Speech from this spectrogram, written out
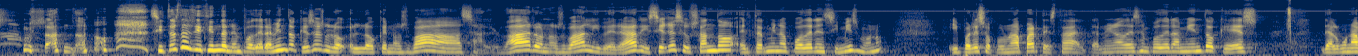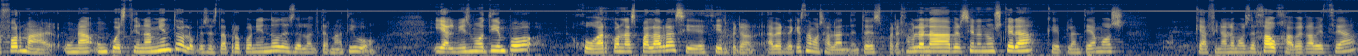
usando. Si tú estás diciendo el empoderamiento, que eso es lo, que nos va a salvar o nos va a liberar, y sigues usando el término poder en sí mismo, ¿no? Y por eso, por una parte, está el término desempoderamiento, que es, de alguna forma, un cuestionamiento a lo que se está proponiendo desde lo alternativo. Y al mismo tiempo, jugar con las palabras y decir, pero a ver, ¿de qué estamos hablando? Entonces, por ejemplo, en la versión en euskera, que planteamos que al final hemos dejado Javega BCA,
